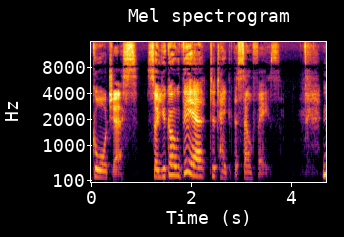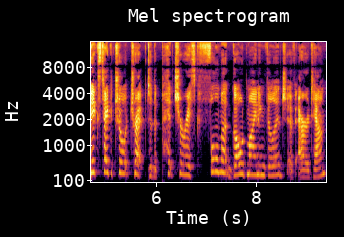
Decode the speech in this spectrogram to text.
gorgeous. So you go there to take the selfies. Next, take a short trip to the picturesque former gold mining village of Arrowtown.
